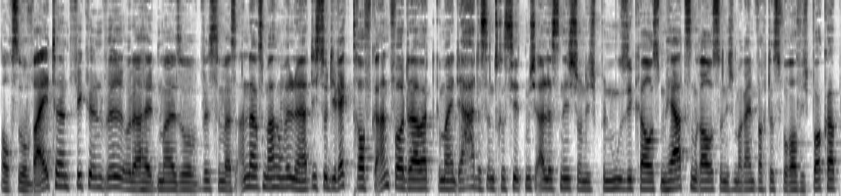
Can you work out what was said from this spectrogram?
auch so weiterentwickeln will oder halt mal so ein bisschen was anderes machen will. Und er hat nicht so direkt drauf geantwortet, aber hat gemeint, ja, das interessiert mich alles nicht und ich bin Musiker aus dem Herzen raus und ich mache einfach das, worauf ich Bock hab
